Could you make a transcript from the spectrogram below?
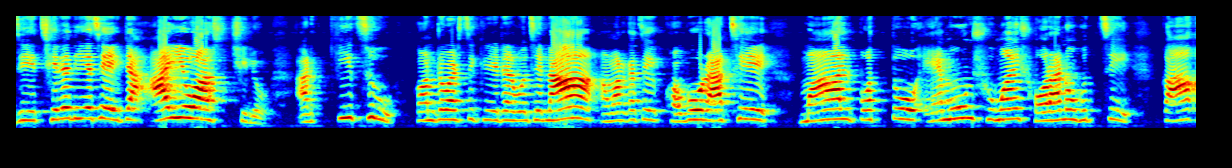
যে ছেড়ে দিয়েছে, এটা আইও আসছিল। আর কিছু কন্ট্রোভার্সি ক্রিয়েটার বলছে, না, আমার কাছে খবর আছে মালপত্র এমন সময় সরানো হচ্ছে, কাক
